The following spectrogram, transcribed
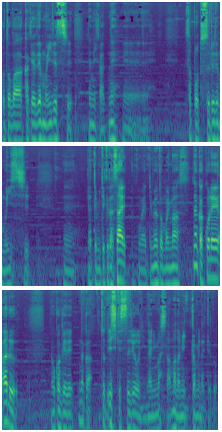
言葉かけでもいいですし、何かね、えー、サポートするでもいいし、えやってみてください。僕もやってみようと思います。なんかこれあるおかげで、なんかちょっと意識するようになりました。まだ3日目だけど。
